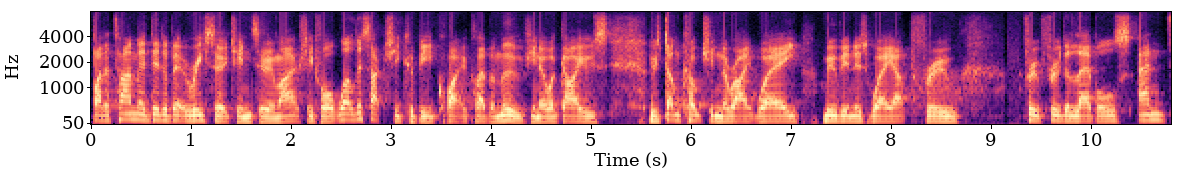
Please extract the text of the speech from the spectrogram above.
by the time I did a bit of research into him, I actually thought, well, this actually could be quite a clever move. You know, a guy who's who's done coaching the right way, moving his way up through through through the levels. And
